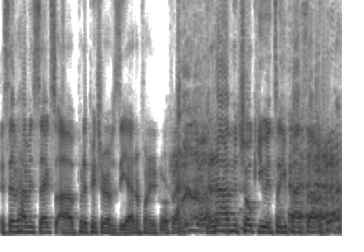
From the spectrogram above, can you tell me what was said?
Instead of having sex, uh, put a picture of Ziad in front of your girlfriend and have them choke you until you pass out.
